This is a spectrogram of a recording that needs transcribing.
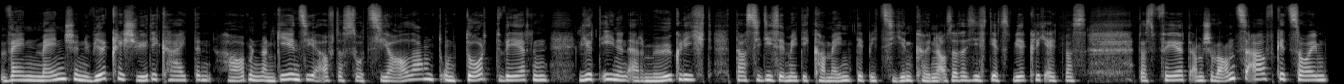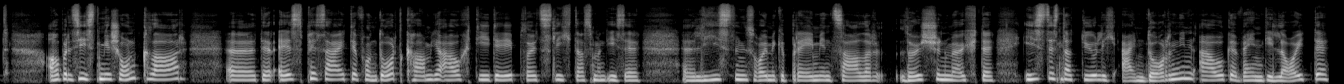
wenn Menschen wirklich Schwierigkeiten haben, dann gehen sie auf das Sozialamt und dort werden, wird ihnen ermöglicht, dass sie diese Medikamente beziehen können. Also das ist jetzt wirklich etwas, das Pferd am Schwanz aufgezäumt. Aber es ist mir schon klar, äh, der SP-Seite, von dort kam ja auch die Idee plötzlich, dass man diese äh, listensäumige Prämienzahler löschen möchte, ist es natürlich ein Dorn im Auge, wenn die Leute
